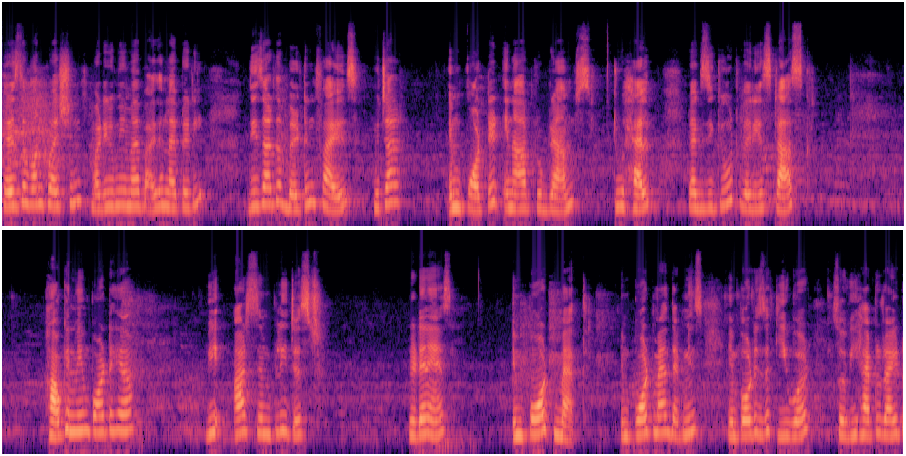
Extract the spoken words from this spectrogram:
Here is the one question. What do you mean by python library? These are the built-in files which are imported in our programs to help to execute various tasks. How can we import here? We are simply just written as import math. Import math that means import is the keyword. So we have to write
